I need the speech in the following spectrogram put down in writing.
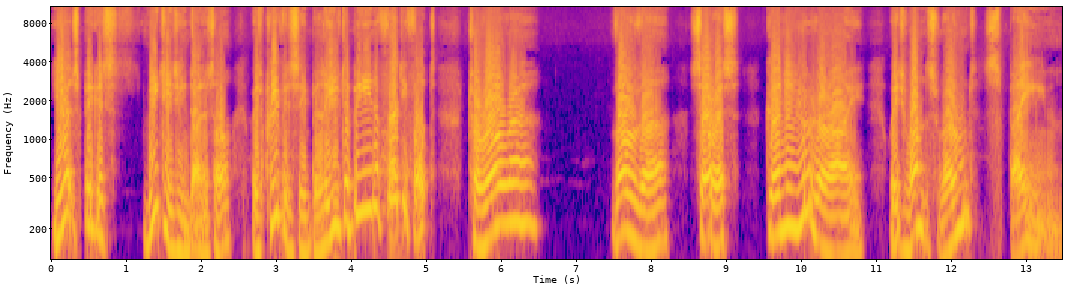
Europe's biggest meat-eating dinosaur was previously believed to be the 30-foot Torora Torvosaurus gurneyi, which once roamed Spain.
